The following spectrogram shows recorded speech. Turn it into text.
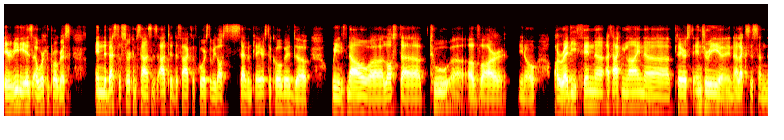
it really is a work in progress in the best of circumstances, add to the fact, of course, that we lost seven players to COVID. Uh, we've now uh, lost uh, two of our, you know, already thin attacking line players to injury in Alexis and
